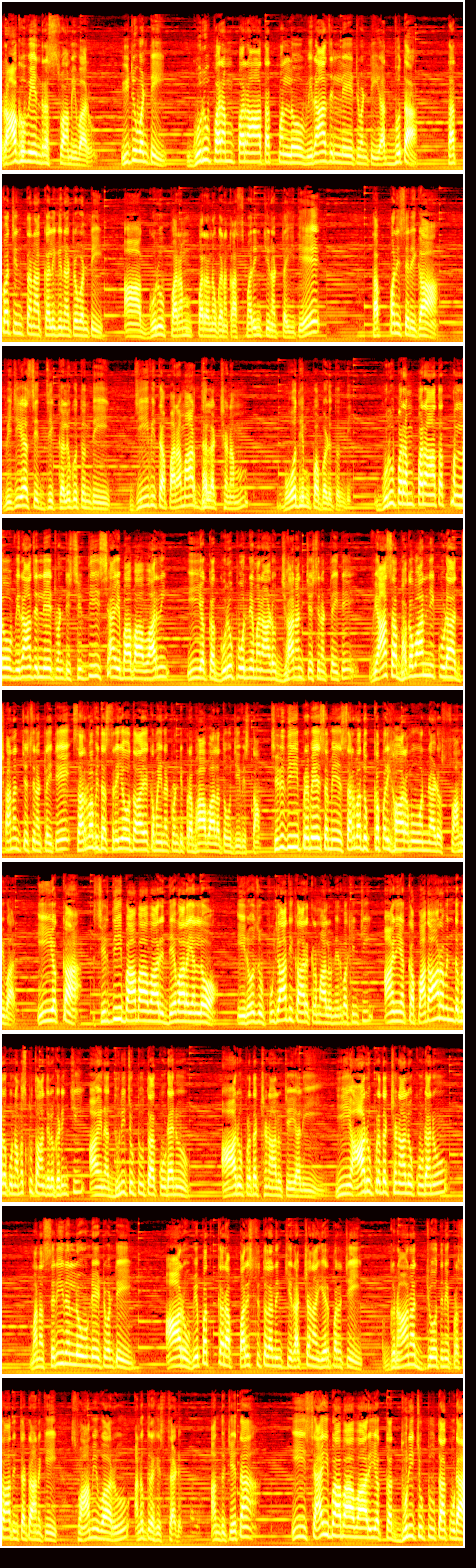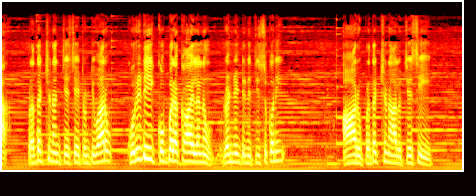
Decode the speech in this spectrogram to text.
రాఘవేంద్ర స్వామి వారు. ఇటువంటి గురు పరంపరా తత్వంలో విరాజిల్లేటువంటి అద్భుత తత్వచింతన కలిగినటువంటి ఆ గురు పరంపరను గనక స్మరించినట్లయితే తప్పనిసరిగా విజయసిద్ధి కలుగుతుంది. జీవిత పరమార్థ లక్షణం బోధింపబడుతుంది. గురు పరంపరాతత్వంలో విరాజిల్లేటువంటి సిద్ధి సాయిబాబా వారిని ఈ యొక్క గురు పూర్ణిమ నాడు ధ్యానం చేసినట్లయితే వ్యాస భగవాన్ని కూడా ధ్యానం చేసినట్లయితే సర్వవిధ శ్రేయోదాయకమైనటువంటి ప్రభావాలతో జీవిస్తాం. సిరిది ప్రవేశమే సర్వ దుఃఖ పరిహారము అన్నాడు స్వామివారు. ఈ యొక్క సిర్దీ బాబా వారి దేవాలయంలో ఈరోజు పూజాది కార్యక్రమాలు నిర్వహించి ఆయన యొక్క పాదార విందములకు నమస్కృతాంజలు గడించి ఆయన ధుని చుట్టూతా కూడాను ఆరు ప్రదక్షిణాలు చేయాలి. ఈ ఆరు ప్రదక్షిణాలు కూడాను మన శరీరంలో ఉండేటువంటి ఆరు విపత్కర పరిస్థితుల నుంచి రక్షణ ఏర్పరిచి జ్ఞానజ్యోతిని ప్రసాదించటానికి స్వామివారు అనుగ్రహిస్తాడు. అందుచేత ఈ సాయిబాబా వారి యొక్క ధుని చుట్టూతా కూడా ప్రదక్షిణం చేసేటువంటి వారు కొరిడి కొబ్బరికాయలను రెండింటిని తీసుకొని ఆరు ప్రదక్షిణాలు చేసి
